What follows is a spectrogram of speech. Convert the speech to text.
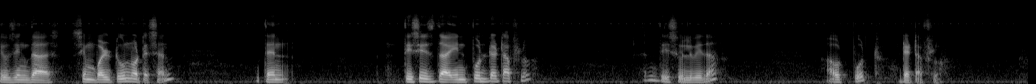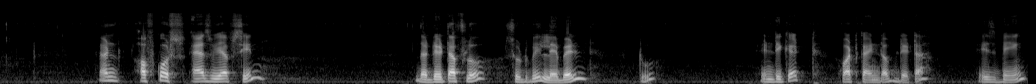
using the symbol 2 notation, then this is the input data flow and this will be the output data flow. And of course, as we have seen the data flow should be labeled to indicate what kind of data is being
